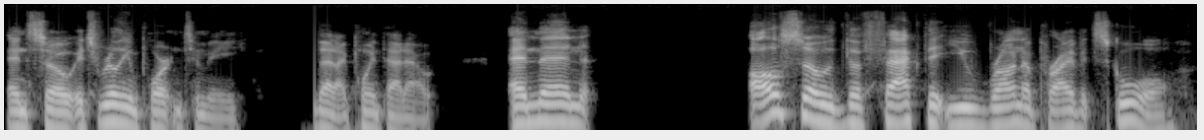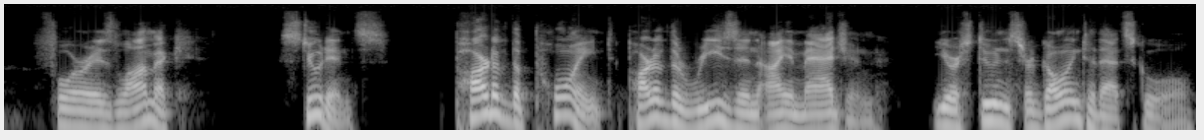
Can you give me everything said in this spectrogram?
And so it's really important to me that I point that out. And then also the fact that you run a private school for Islamic students. Part of the point, part of the reason I imagine your students are going to that school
